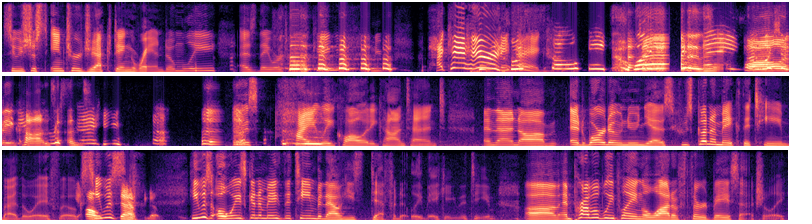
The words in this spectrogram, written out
so he was just interjecting randomly as they were talking he- i can't hear anything So he, That what are you is saying? I quality wish I knew what you were content. it was highly quality content and then um, Eduardo Nunez, who's gonna make the team, by the way, folks. Oh, he was definitely. He was always going to make the team, but now he's definitely making the team, um, and probably playing a lot of third base actually.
